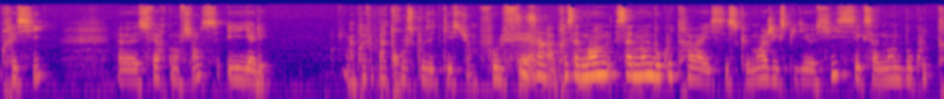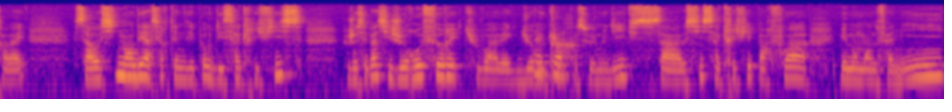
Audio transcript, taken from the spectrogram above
précis, euh, se faire confiance et y aller. Après, il faut pas trop se poser de questions, il faut le faire. Après, ça demande, ça demande beaucoup de travail. C'est ce que moi j'expliquais aussi, c'est que ça demande beaucoup de travail. Ça a aussi demandé à certaines époques des sacrifices que je ne sais pas si je referais, tu vois, avec du recul, parce que je me dis que ça a aussi sacrifié parfois mes moments de famille,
